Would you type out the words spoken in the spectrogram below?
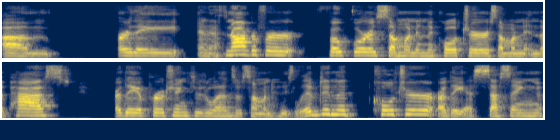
Um are they an ethnographer folklorist someone in the culture someone in the past? Are they approaching through the lens of someone who's lived in the culture? Are they assessing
